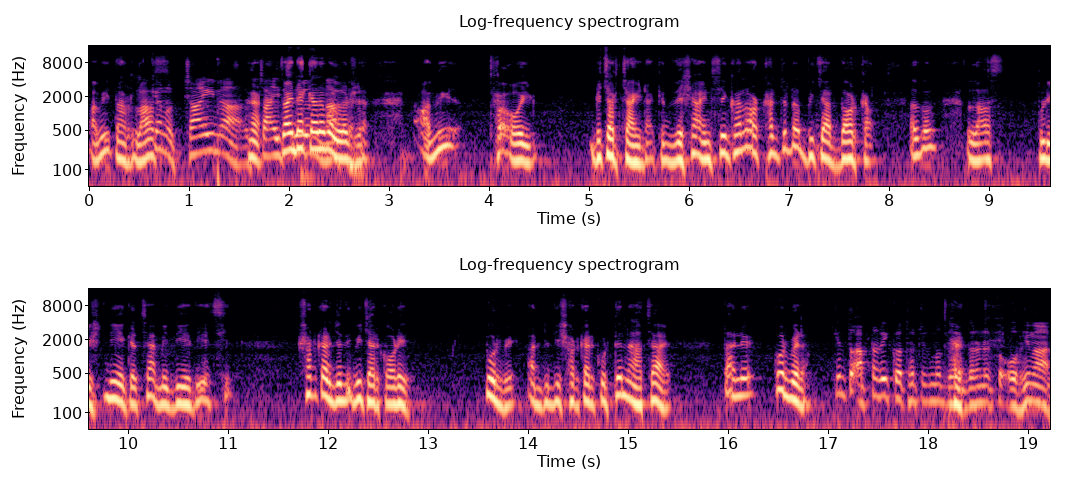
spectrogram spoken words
আমি তার লাশ চাই না। হ্যাঁ, চাই না কেন বললাম সেটা? আমি ওই বিচার চাই না। কিন্তু দেশে আইন শৃঙ্খলা রক্ষার জন্য বিচার দরকার। এবং লাশ পুলিশ নিয়ে গেছে আমি দিয়ে দিয়েছি। সরকার যদি বিচার করে করবে। আর যদি সরকার করতে না চায় তাহলে করবে না। কিন্তু আপনার এই কথাটির মধ্যে এক হ্যাঁ। ধরনের তো অভিমান।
